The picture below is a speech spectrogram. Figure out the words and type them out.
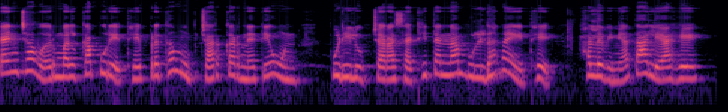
त्यांच्यावर मलकापूर येथे प्रथम उपचार करण्यात येऊन पुढील उपचारासाठी त्यांना बुलढाणा येथे हलविण्यात आले आहे.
